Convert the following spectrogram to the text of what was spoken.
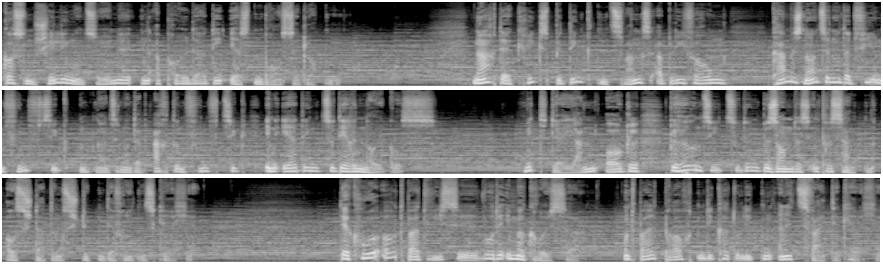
gossen Schilling und Söhne in Apolda die ersten Bronzeglocken. Nach der kriegsbedingten Zwangsablieferung kam es 1954 und 1958 in Erding zu deren Neuguss. Mit der Jan-Orgel gehören sie zu den besonders interessanten Ausstattungsstücken der Friedenskirche. Der Kurort Bad Wiessee wurde immer größer und bald brauchten die Katholiken eine zweite Kirche.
